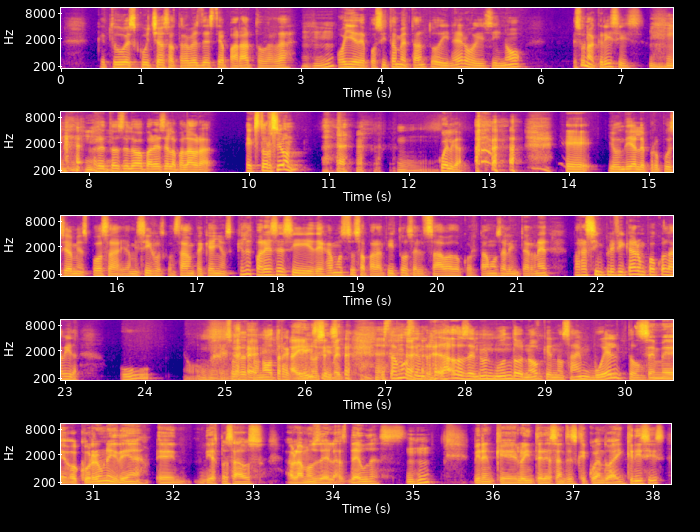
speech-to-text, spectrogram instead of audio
Que tú escuchas a través de este aparato, ¿verdad? Ujú. Oye, deposítame tanto dinero y si no, es una crisis. Pero entonces luego aparece la palabra extorsión, Mm. cuelga. Eh, yo un día le propuse a mi esposa y a mis hijos cuando estaban pequeños, ¿qué les parece si dejamos estos aparatitos el sábado, cortamos el internet para simplificar un poco la vida? Uh, no, eso detonó otra crisis. Ahí no. Estamos enredados en un mundo ¿no? que nos ha envuelto. Se me ocurre una idea. En días pasados hablamos de las deudas. Ujú. Miren que lo interesante es que cuando hay crisis,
